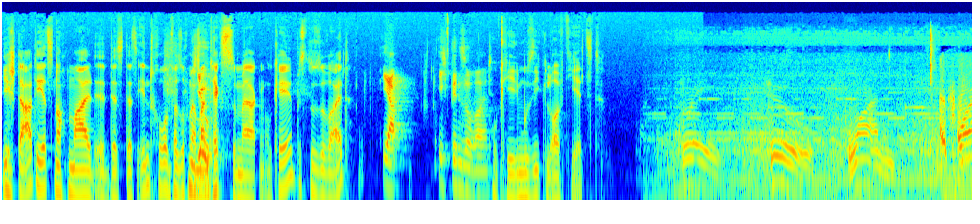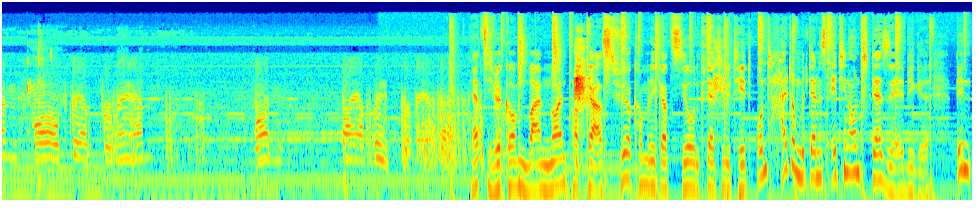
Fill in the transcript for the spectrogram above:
ich starte jetzt nochmal das, das Intro und versuche mir jo. meinen Text zu merken. Okay, bist du soweit? Ja, ich bin soweit. Okay, die Musik läuft jetzt. Three, two, one. It's one small step for man, one Herzlich willkommen beim neuen Podcast für Kommunikation, Kreativität und Haltung mit Dennis 18 und derselbige bin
